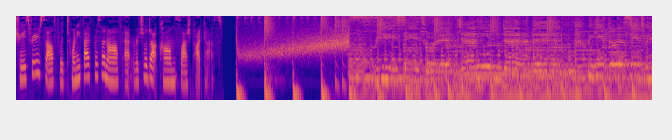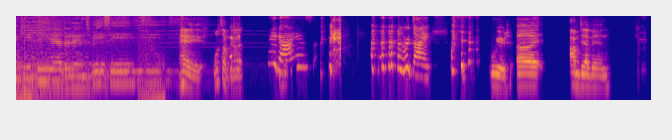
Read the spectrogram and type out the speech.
Trace for yourself with 25% off at ritual.com slash podcast. We see through it, Jenny and Devin. We keep the receipts, we keep the evidence. We see. Hey, what's up, guys? Hey guys. We're dying. Weird. Uh, I'm Devin.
